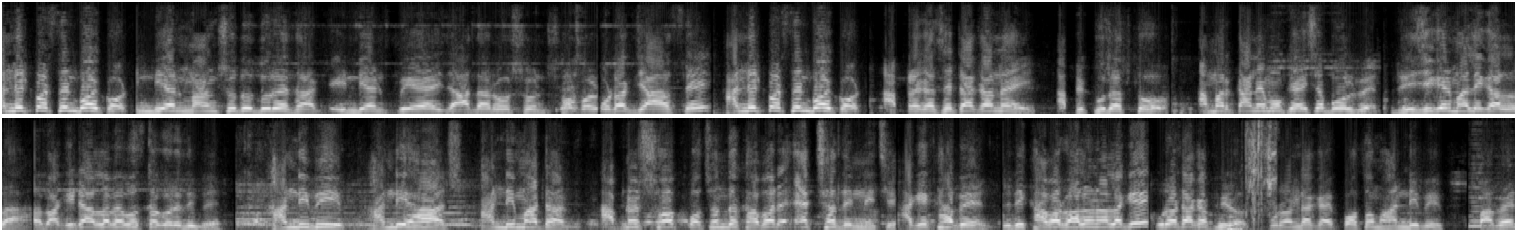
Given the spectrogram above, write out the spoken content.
হান্ড্রেড পার্সেন্ট বয়কট। ইন্ডিয়ান মাংস তো দূরে থাক, ইন্ডিয়ান পেঁয়াজ, আদা, রসুন, সকল প্রোডাক্ট যা আছে, হান্ড্রেড পার্সেন্ট বয়কট। আপনার কাছে টাকা নাই, আপনি ক্ষুধার্ত। আমার কানে মুখে এসে বলবেন, রিজিকের মালিক আল্লাহ, বাকিটা আল্লাহ ব্যবস্থা করে দিবে। হান্ডি বিফ, হান্ডি হাঁস, হান্ডি মাটন, আপনার সব পছন্দ খাবার এক ছাদের নিচে। আগে খাবেন, যদি খাবার ভালো না লাগে, পুরো টাকা ফেরত। পুরান ঢাকায় প্রথম হান্ডি বিফ, পাবেন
